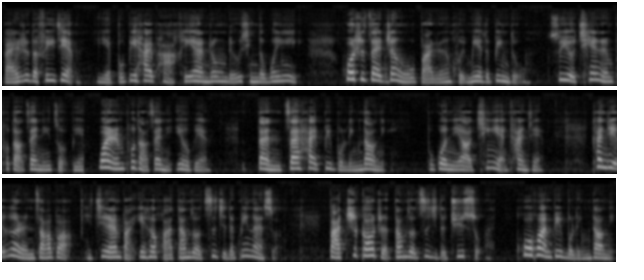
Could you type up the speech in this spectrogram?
白日的飞剑，也不必害怕黑暗中流行的瘟疫，或是在正午把人毁灭的病毒。虽有千人扑倒在你左边，万人扑倒在你右边。但灾害必不临到你。不过你要亲眼看见，看见恶人遭报。你既然把耶和华当作自己的避难所，把至高者当作自己的居所，祸患必不临到你，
